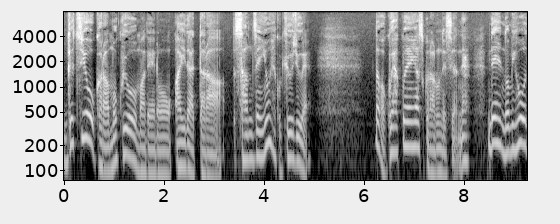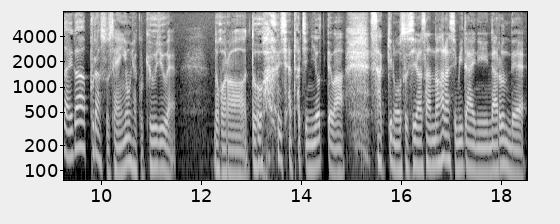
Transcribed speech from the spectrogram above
月曜から木曜までの間やったら3490円。だから500円安くなるんですよね。で飲み放題がプラス1490円。だから同伴者たちによってはさっきのお寿司屋さんの話みたいになるんで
